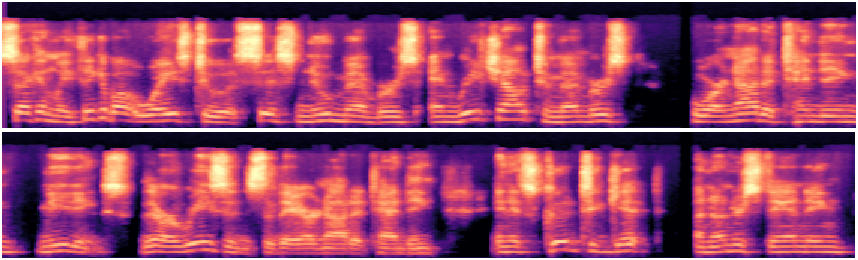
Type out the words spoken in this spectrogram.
Secondly, think about ways to assist new members and reach out to members who are not attending meetings. There are reasons that they are not attending, and it's good to get an understanding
